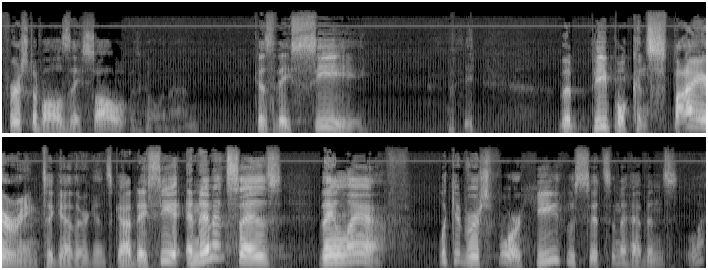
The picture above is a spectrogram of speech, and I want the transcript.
First of all, is they saw what was going on because they see the, the people conspiring together against God. They see it. And then it says they laugh. Look at verse 4. He who sits in the heavens laughs.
